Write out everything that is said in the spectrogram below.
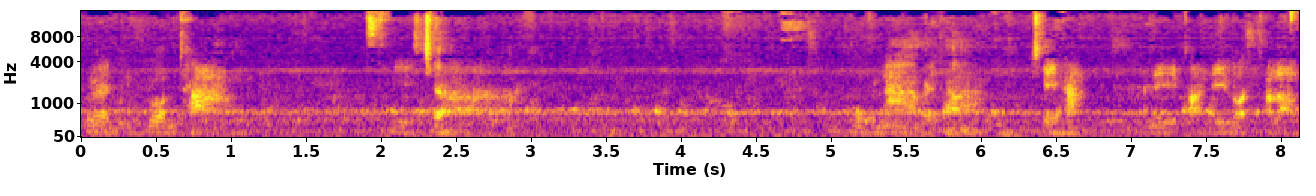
เพื่อนร่วมทางที่จะมุ่งหน้าไปทางเชหังอันนี้ตอนนี้รถกำลัง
